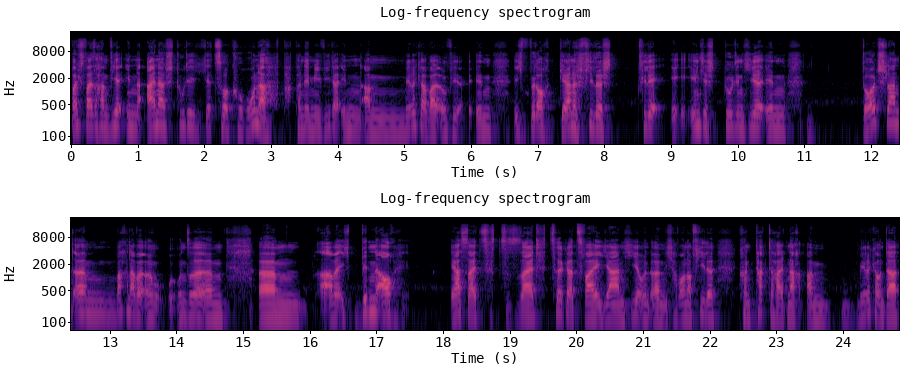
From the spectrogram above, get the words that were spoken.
beispielsweise haben wir in einer Studie jetzt zur Corona-Pandemie wieder in Amerika, weil irgendwie in, ich würde auch gerne viele, viele e-, ähnliche Studien hier in Deutschland ähm, machen, aber ähm, unsere, ähm, ähm, aber ich bin auch erst seit, seit circa zwei Jahren hier und ähm, ich habe auch noch viele Kontakte halt nach Amerika und da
